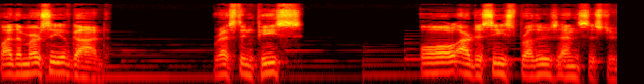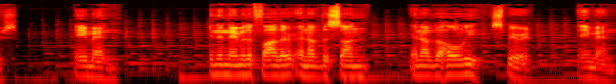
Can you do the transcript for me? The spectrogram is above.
by the mercy of God. Rest in peace, all our deceased brothers and sisters. Amen. In the name of the Father, and of the Son, and of the Holy Spirit. Amen.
